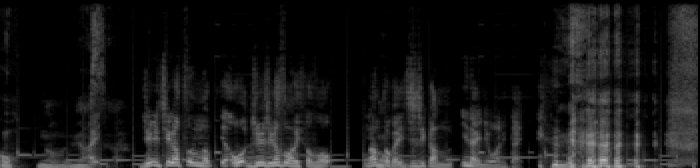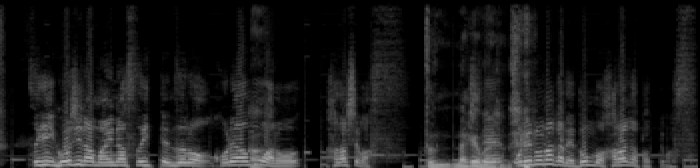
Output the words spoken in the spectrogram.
お、なるほど。見ます。11月になって、いや、お、11月まで来たぞ。なんとか1時間以内に終わりたい。次、ゴジラマイナス1.0。これはもうああの、話してます。と何回も話しましで俺の中でどんどん腹が立ってます。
